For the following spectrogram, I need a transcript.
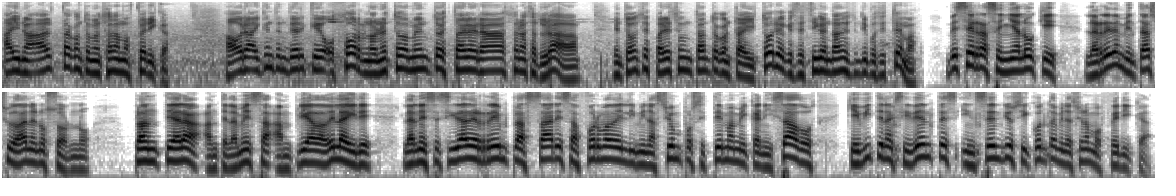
hay una alta contaminación atmosférica. Ahora hay que entender que Osorno en este momento está en la zona saturada, entonces parece un tanto contradictorio que se sigan dando este tipo de sistemas. Becerra señaló que la red ambiental ciudadana en Osorno planteará ante la mesa ampliada del aire la necesidad de reemplazar esa forma de eliminación por sistemas mecanizados que eviten accidentes, incendios y contaminación atmosférica.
